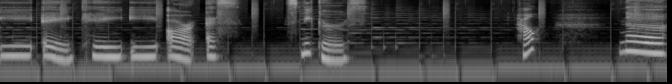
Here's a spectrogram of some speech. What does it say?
e a k e r s，sneakers。好，那。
